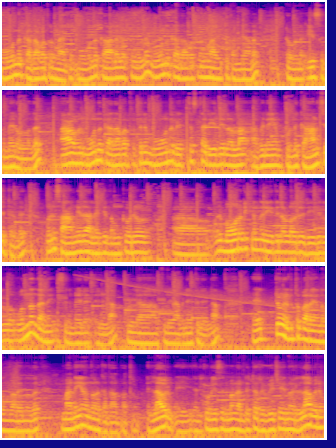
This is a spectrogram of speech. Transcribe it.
മൂന്ന് കഥാപാത്രങ്ങളായിട്ട് മൂന്ന് കാലഘട്ടങ്ങളിലെ മൂന്ന് കഥാപാത്രങ്ങളായിട്ട് തന്നെയാണ് ഈ സിനിമയിലുള്ളത്. ആ ഒരു മൂന്ന് കഥാപാത്രത്തിന് മൂന്ന് വ്യത്യസ്ത രീതിയിലുള്ള അഭിനയം പുള്ളി കാണിച്ചിട്ടുണ്ട്. ഒരു സാമ്യത അല്ലെങ്കിൽ നമുക്കൊരു ഒരു ബോറടിക്കുന്ന രീതിയിലുള്ള ഒരു രീതിയിലുള്ള ഒന്നും തന്നെ സിനിമയിൽ ഇല്ല. പുള്ളി പുള്ളി അഭിനയത്തിലില്ല. ഏറ്റവും എടുത്തു പറയേണ്ടതെന്ന് പറയുന്നത് മണിയൻ എന്നൊരു കഥാപാത്രം. എല്ലാവരും എനിക്ക് ഈ സിനിമ കണ്ടിട്ട് റിവ്യൂ ചെയ്യുന്ന എല്ലാവരും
